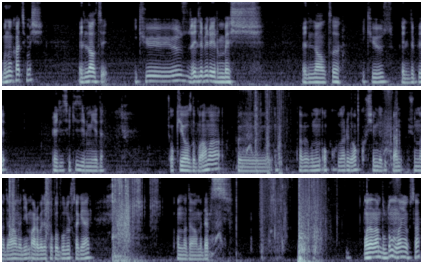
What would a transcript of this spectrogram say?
Bunun kaçmış? 56 251 25 56 251 58 27 Çok iyi oldu bu ama eee tabii bunun okları yok. Şimdilik ben şununla devam edeyim. Arabada toku bulursak eğer onunla devam ederiz. Ona lan buldun mu lan yoksa?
